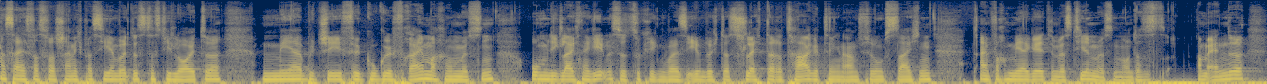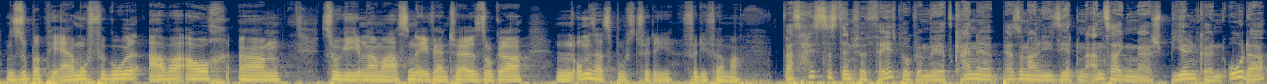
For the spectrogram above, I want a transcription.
Das heißt, was wahrscheinlich passieren wird, ist, dass die Leute mehr Budget für Google freimachen müssen, um die gleichen Ergebnisse zu kriegen, weil sie eben durch das schlechtere Targeting in Anführungszeichen einfach mehr Geld investieren müssen. Und das ist am Ende ein super PR-Move für Google, aber auch ähm, zugegebenermaßen eventuell sogar ein Umsatzboost für die, für die Firma. Was heißt das denn für Facebook, wenn wir jetzt keine personalisierten Anzeigen mehr spielen können? Oder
